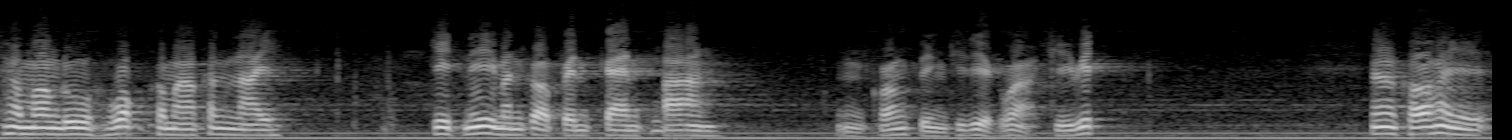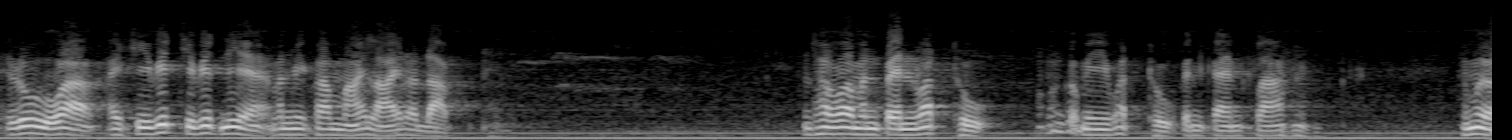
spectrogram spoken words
ถ้ามองดูวกเข้ามาข้างใน จิตนี้มันก็เป็นแกนกลางของสิ่งที่เรียกว่าชีวิตขอให้รู้ว่าไอ้ชีวิตชีวิตเนี่ย มันมีความหมายหลายระดับ ถ้าว่ามันเป็นวัตถุ มันก็มีวัตถุเป็นแกนกลาง เมื่อ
